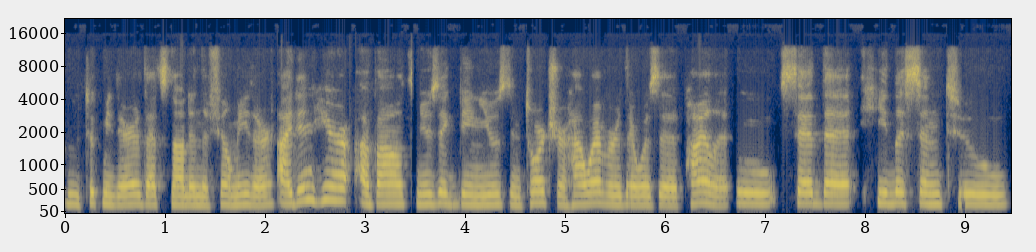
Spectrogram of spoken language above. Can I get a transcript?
who took me there. That's not in the film either. I didn't hear about music being used in torture. However, there was a pilot who said that he listened to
